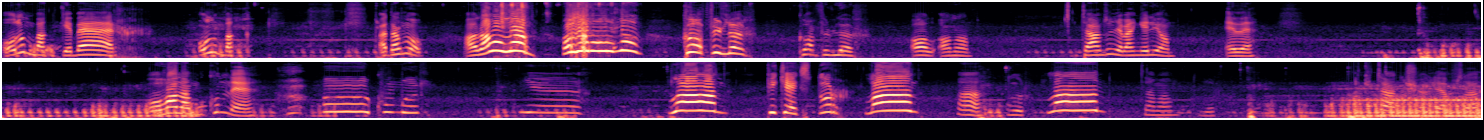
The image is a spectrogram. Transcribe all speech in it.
Oğlum bak geber. Oğlum bak. Adam ol. Adam ol lan. Adam ol lan. Kafirler. Kafirler. Al anan. Tamam Tunca ben geliyorum. Eve. Oha lan bu kum ne? Aa kum var. Yeah. Lan. Pickaxe dur. Lan. Ha dur. Lan. Tamam dur. İki tane şöyle yapsak.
